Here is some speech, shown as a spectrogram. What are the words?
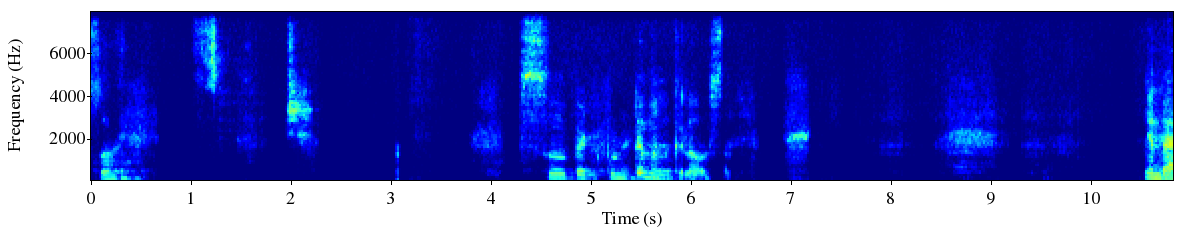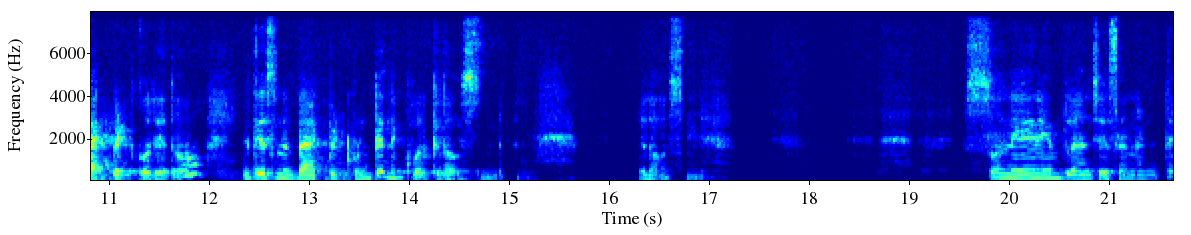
సారీ సో పెట్టుకుంటే మనకి ఇలా వస్తుంది. నేను బ్యాక్ పెట్టుకోలేదు. ఇన్ కేసు నేను బ్యాక్ పెట్టుకుంటే నెక్ వర్క్ ఇలా వస్తుంది. ఇలా వస్తుంది. సో నేనేం ప్లాన్ చేశానంటే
